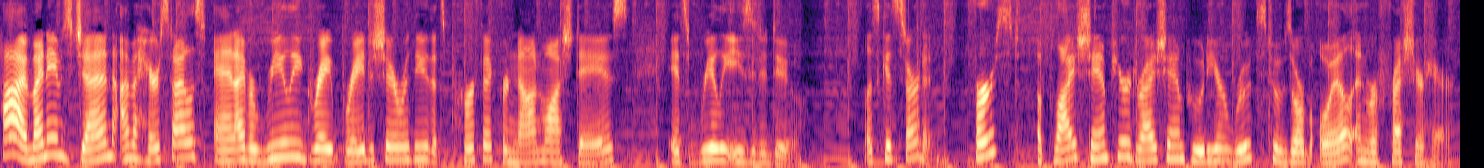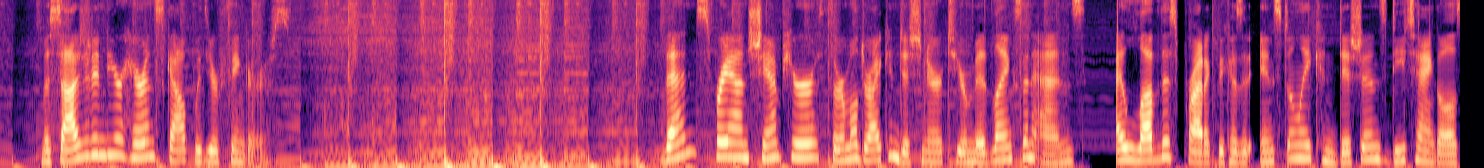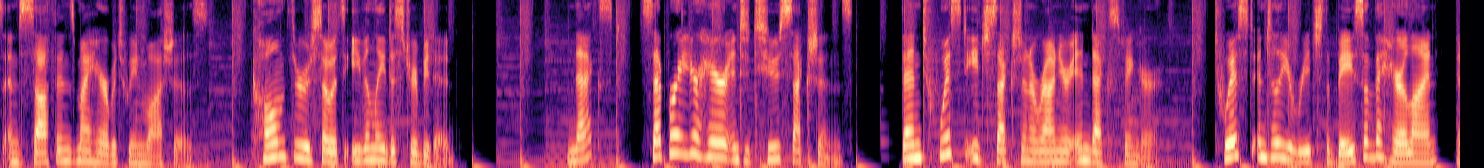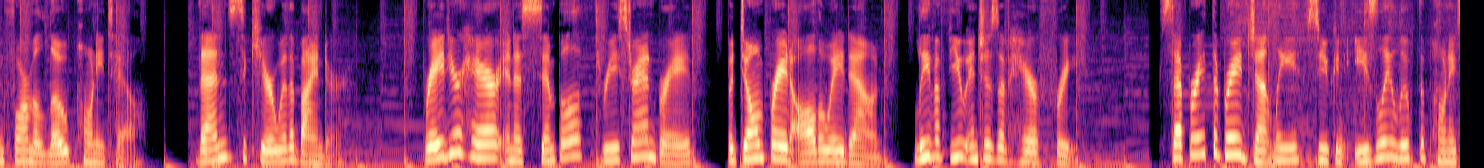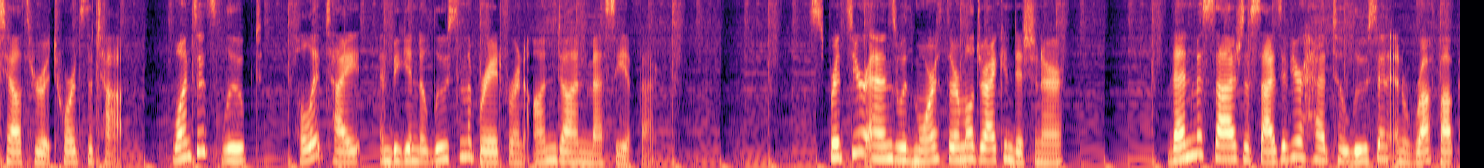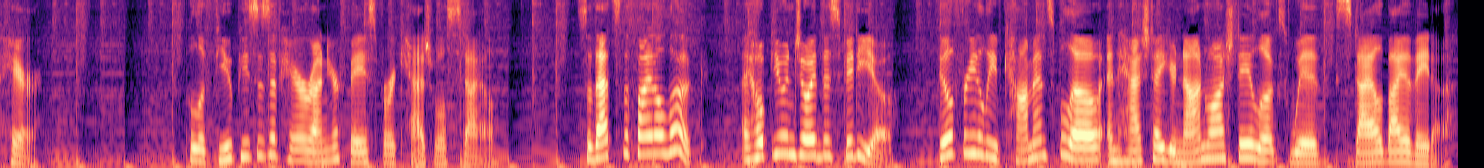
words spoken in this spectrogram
Hi, my name's Jen. I'm a hairstylist and I have a really great braid to share with you that's perfect for non-wash days. It's really easy to do. Let's get started. First, apply Shampure dry shampoo to your roots to absorb oil and refresh your hair. Massage it into your hair and scalp with your fingers. Then spray on Shampure Thermal Dry Conditioner to your mid-lengths and ends. I love this product because it instantly conditions, detangles, and softens my hair between washes. Comb through so it's evenly distributed. Next, separate your hair into two sections. Then twist each section around your index finger. Twist until you reach the base of the hairline and form a low ponytail. Then secure with a binder. Braid your hair in a simple three strand braid but don't braid all the way down. Leave a few inches of hair free. Separate the braid gently so you can easily loop the ponytail through it towards the top. Once it's looped, pull it tight and begin to loosen the braid for an undone messy effect. Spritz your ends with more thermal dry conditioner, then massage the sides of your head to loosen and rough up hair. Pull a few pieces of hair around your face for a casual style. So that's the final look! I hope you enjoyed this video. Feel free to leave comments below and hashtag your non-wash day looks with Styled by Aveda.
